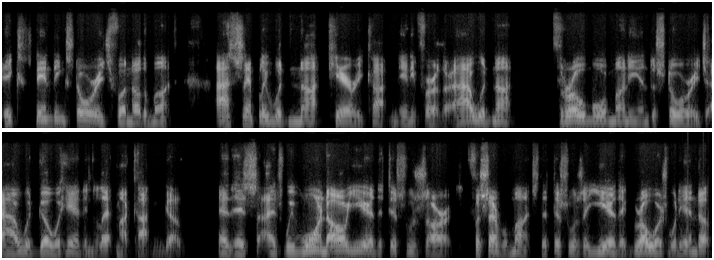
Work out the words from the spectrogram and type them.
extending storage for another month. I simply would not carry cotton any further. I would not throw more money into storage. I would go ahead and let my cotton go as as we warned all year that this was our for several months that this was a year that growers would end up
